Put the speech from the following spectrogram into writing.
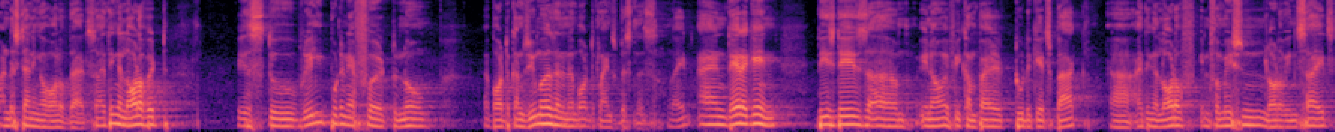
understanding of all of that. So I think a lot of it is to really put an effort to know about the consumers and about the client's business, right? And there again, these days, um, you know, if we compare two decades back, uh, I think a lot of information, a lot of insights,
